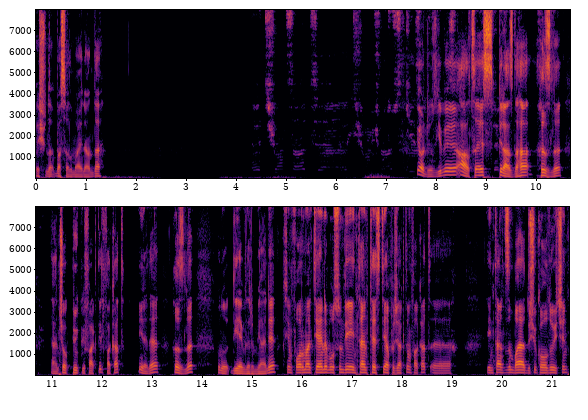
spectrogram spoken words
Ve şuna basalım aynı anda. Gördüğünüz gibi 6S biraz daha hızlı. Yani çok büyük bir fark değil fakat yine de hızlı. Bunu diyebilirim yani. Şimdi formalitelerini bulsun diye internet testi yapacaktım fakat e, internet hızım baya düşük olduğu için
